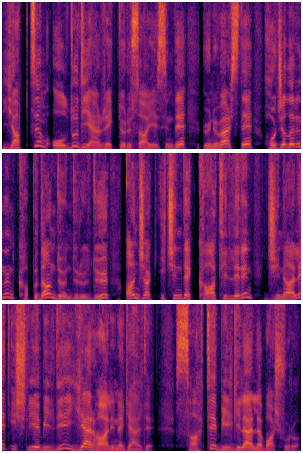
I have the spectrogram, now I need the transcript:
Yaptım oldu diyen rektörü sayesinde üniversite hocalarının kapıdan döndürüldüğü ancak içinde katillerin cinalet işleyebildiği yer haline geldi. Sahte bilgilerle başvuru.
